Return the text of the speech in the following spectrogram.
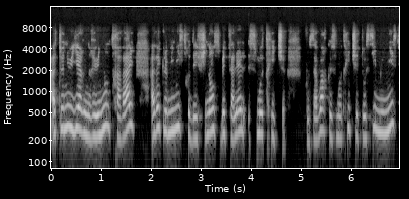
a tenu hier une réunion de travail avec le ministre des Finances, Bezalel Smotrich. Il faut savoir que Smotrich est aussi ministre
